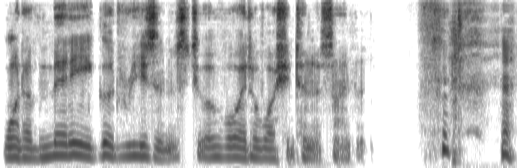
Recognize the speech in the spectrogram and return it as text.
one of many good reasons to avoid a washington assignment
